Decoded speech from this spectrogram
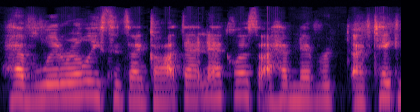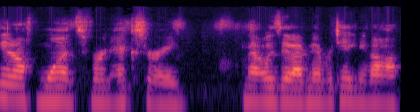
have literally, since I got that necklace, I have never, I've taken it off once for an x-ray. That was it. I've never taken it off.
